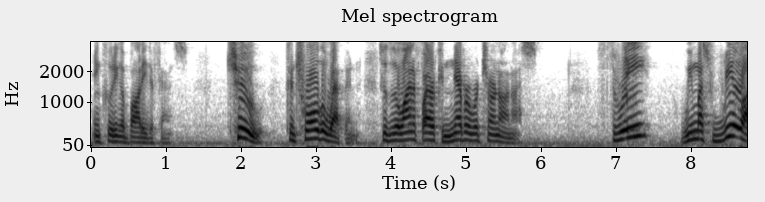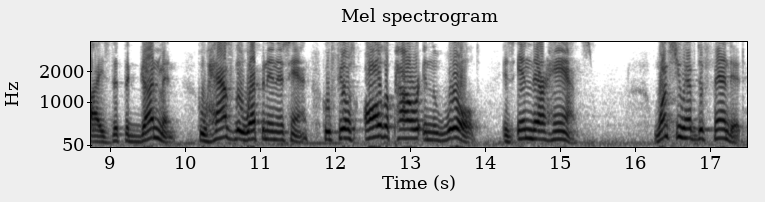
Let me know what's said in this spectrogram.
including a body defense. Two, control the weapon so that the line of fire can never return on us. Three, we must realize that the gunman who has the weapon in his hand, who feels all the power in the world, is in their hands. Once you have defended,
